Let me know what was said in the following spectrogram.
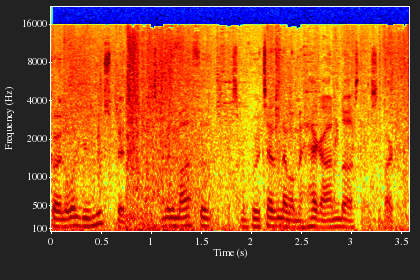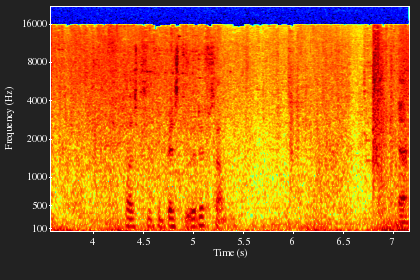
gå rundt i et nyt spil. Altså, det er meget fedt. Altså man kunne jo tage den der, hvor man hacker andre og sådan noget, så bare så også klippe det bedste ud af det sammen. Ja.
